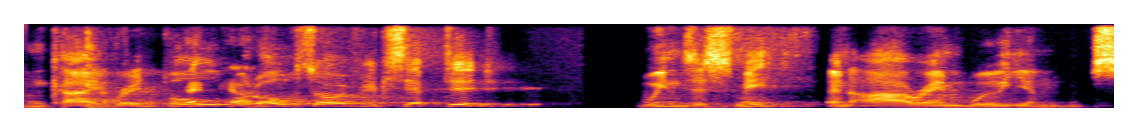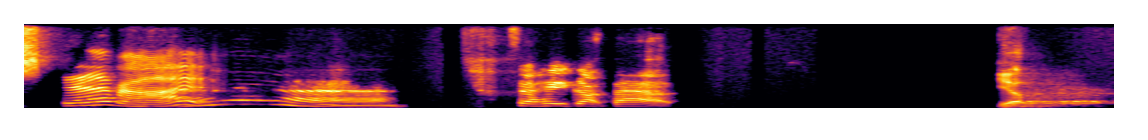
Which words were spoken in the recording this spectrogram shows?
Okay. Red Bull Red would also have accepted Windsor Smith and RM Williams. Yeah, right. Ah. So who got that? Yep.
